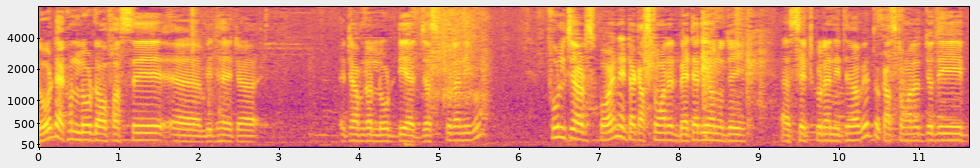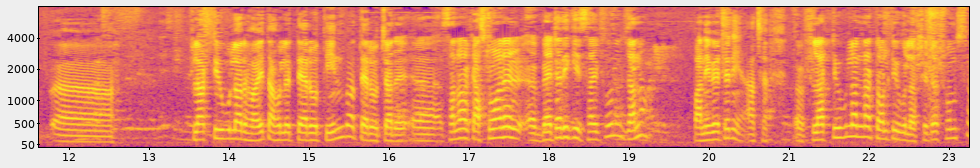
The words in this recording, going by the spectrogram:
লোড এখন লোড অফ আছে বিধায় এটা এটা আমরা লোড দিয়ে অ্যাডজাস্ট করে নিব। ফুল চার্জ পয়েন্ট এটা কাস্টমারের ব্যাটারি অনুযায়ী সেট করে নিতে হবে। তো কাস্টমারের যদি ফ্ল্যাট টিউবুলার হয়, তাহলে তেরো তিন বা তেরো চারে সানোয়ার কাস্টমারের ব্যাটারি কি, সাইফুল, জানো? পানি ব্যাটারি আচ্ছা ফ্ল্যাট টিউবুলার না টল টিউবুলার সেটা শুনছো?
